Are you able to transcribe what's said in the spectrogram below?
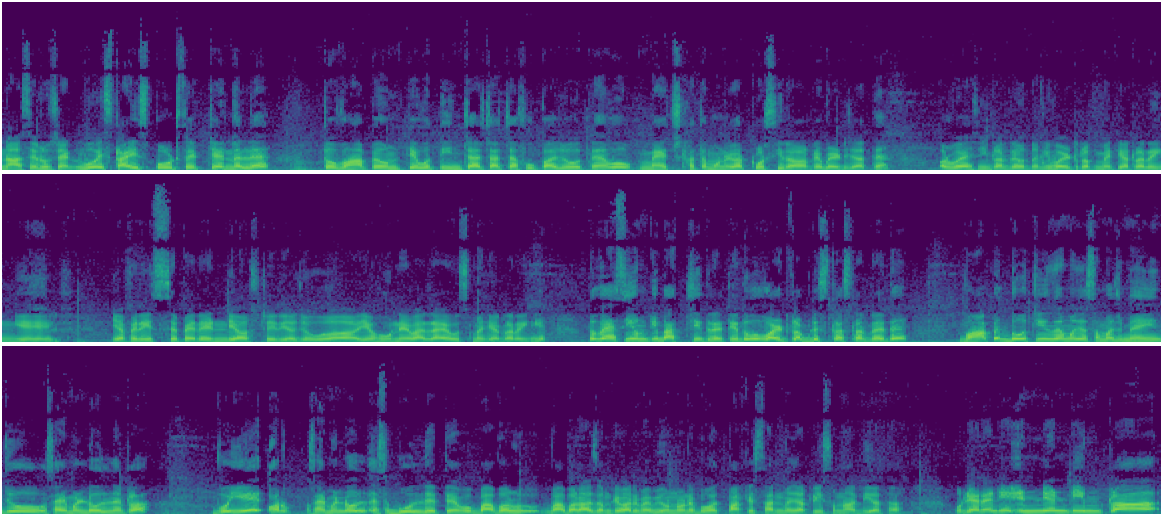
नासिर हुसैन वो स्काई स्पोर्ट्स एक चैनल है तो वहाँ पे उनके वो तीन चार चाचा फूफा जो होते हैं वो मैच खत्म होने के बाद कुर्सी लगा के बैठ जाते हैं और वो ऐसे ही कर रहे होते हैं कि वर्ल्ड कप में क्या करेंगे? या फिर इससे पहले इंडिया ऑस्ट्रेलिया जो हुआ या होने वाला है उसमें क्या करेंगे? तो वैसी उनकी बातचीत रहती है। तो वो वर्ल्ड कप डिस्कस कर रहे थे। वहाँ पे दो चीज़ें मुझे समझ में आई जो साइमन डोल ने कहा। वो ये और साइमन डोल ऐसे बोल देते हैं। वो बाबर बाबर आज़म के बारे में भी उन्होंने बहुत पाकिस्तान में जाके ही सुना दिया था। वो कह रहे हैं कि इंडियन टीम का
